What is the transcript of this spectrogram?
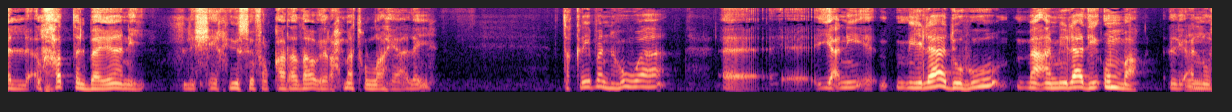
الخط البياني للشيخ يوسف القرضاوي رحمة الله عليه تقريبا هو آه، يعني ميلاده مع ميلاد أمة لأنه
